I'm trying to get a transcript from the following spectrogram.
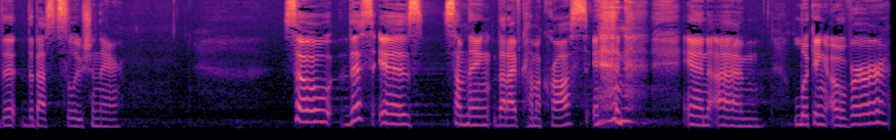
the, the best solution there. So, this is something that I've come across in, in um, looking over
